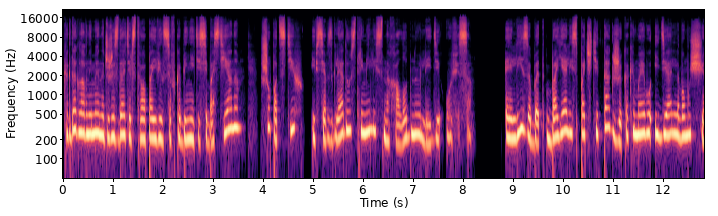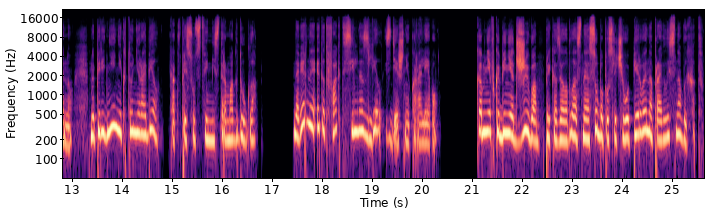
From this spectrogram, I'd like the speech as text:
Когда главный менеджер издательства появился в кабинете Себастьяна, шепот стих, и все взгляды устремились на холодную леди офиса. Элизабет боялись почти так же, как и моего идеального мужчину, но перед ней никто не робел, как в присутствии мистера МакДугла. Наверное, этот факт сильно злил здешнюю королеву. «Ко мне в кабинет, живо!» — приказала властная особа, после чего первая направилась на выход.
